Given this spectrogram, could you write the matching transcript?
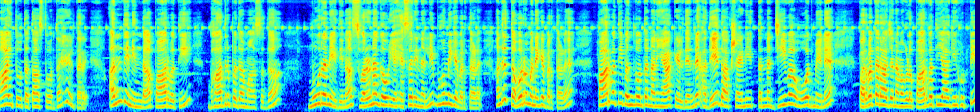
ಆಯಿತು, ತಥಾಸ್ತು ಅಂತ ಹೇಳ್ತಾರೆ. ಅಂದಿನಿಂದ ಪಾರ್ವತಿ ಭಾದ್ರಪದ ಮಾಸದ ಮೂರನೇ ದಿನ ಸ್ವರ್ಣಗೌರಿಯ ಹೆಸರಿನಲ್ಲಿ ಭೂಮಿಗೆ ಬರ್ತಾಳೆ. ಅಂದರೆ ತವರು ಮನೆಗೆ ಬರ್ತಾಳೆ. ಪಾರ್ವತಿ ಬಂದ್ಲು ಅಂತ ನಾನು ಯಾಕೆ ಹೇಳಿದೆ ಅಂದರೆ, ಅದೇ ದಾಕ್ಷಾಯಿಣಿ ತನ್ನ ಜೀವ ಹೋದ್ಮೇಲೆ ಪರ್ವತರಾಜನ ಮಗಳು ಪಾರ್ವತಿಯಾಗಿ ಹುಟ್ಟಿ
